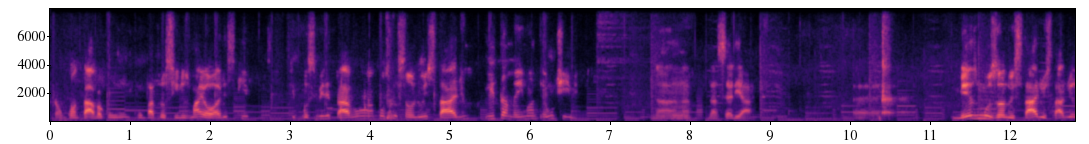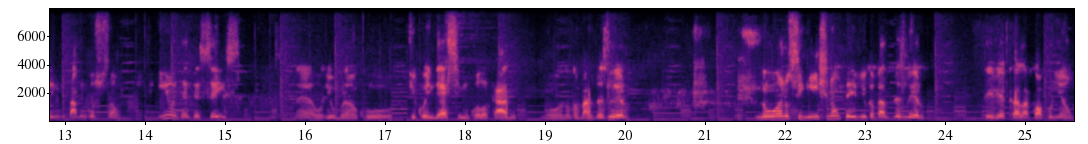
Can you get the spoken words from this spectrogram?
Então contava com, com patrocínios maiores que, que possibilitavam a construção de um estádio e também manter um time na, Uhum. na, na Série A. É, mesmo usando o estádio, o estádio ainda estava em construção. Em 86, né, o Rio Branco ficou em décimo colocado no, no Campeonato Brasileiro. No ano seguinte não teve o Campeonato Brasileiro, teve aquela Copa União.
